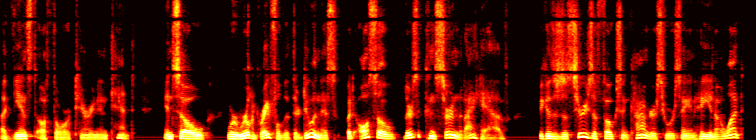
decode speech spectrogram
against authoritarian intent. And so we're really grateful that they're doing this, but also there's a concern that I have because there's a series of folks in Congress who are saying, hey, you know what?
